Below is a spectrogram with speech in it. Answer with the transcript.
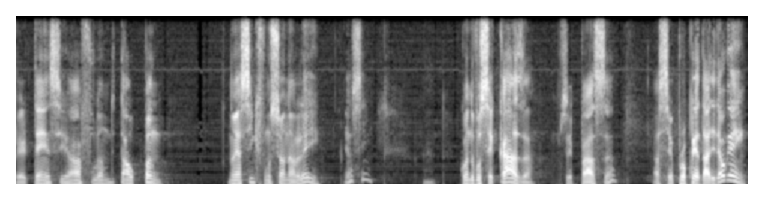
pertence a fulano de tal, pam. Não é assim que funciona a lei? É assim. Quando você casa, você passa a ser propriedade de alguém.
